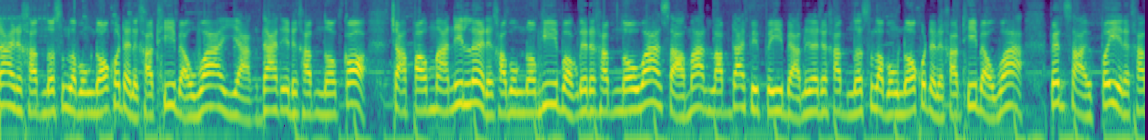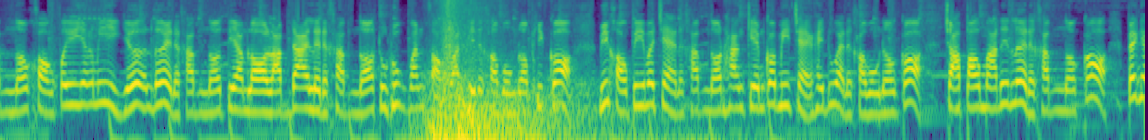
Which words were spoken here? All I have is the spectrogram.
ได้นะครับเนาะสำหรับวงน้องคนไหนนะครับที่แบบว่าอยากได้เนี่ยนะครับเนาะก็จะประมาณนี้เลยนะครับวงน้องพี่บอกเลยนะครับเนาะว่าสามารถรับได้ฟรีๆแบบนี้เลยนะครับเนาะสำหรับวงน้องคนไหนนะครับที่แบบว่าเป็นสายฟรีนะครับเนาะของฟรียังมีอีกเยอะเลยนะครับเนาะเตรียมรอรับได้เลยนะครับเนาะทุกๆ วันสองวันที่นะครับวงน้องพี่ก็มีของฟรีมาแจกนะครับเนาะทางเกมก็มีแจกให้ด้วยนะครับวงน้องก็จะเประมาณนี้เลยนะครับเนาะก็เป็นไง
